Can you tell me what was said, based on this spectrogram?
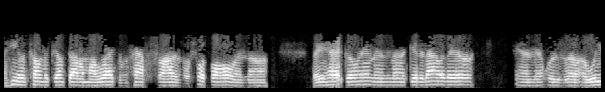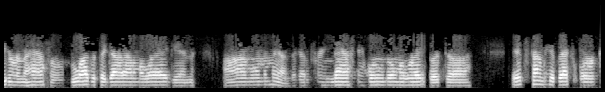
And hematoma jumped out on my leg. It was half the size of a football, and uh, they had to go in and uh, get it out of there. And it was uh, a liter and a half of blood that they got out of my leg, and I'm on the mend. I got a pretty nasty wound on my leg, but uh, it's time to get back to work.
